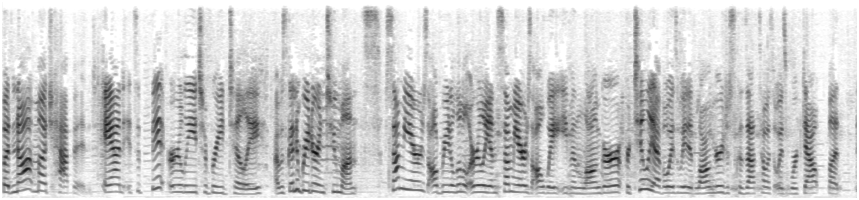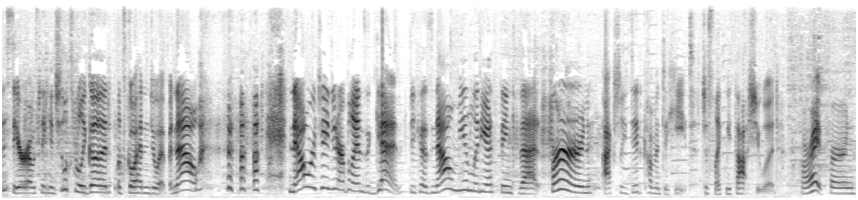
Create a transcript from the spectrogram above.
but not much happened. And it's a bit early to breed Tilly. I was gonna breed her in two months. Some years I'll breed a little early and some years I'll wait even longer. For Tilly, I've always waited longer just because that's how it's always worked out. But this year I was thinking she looks really good. Let's go ahead and do it. But now, now we're changing our plans again because now me and Lydia think that Fern actually did come into heat just like we thought she would. All right, Fern.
